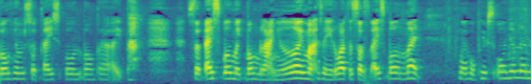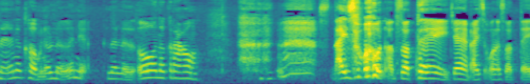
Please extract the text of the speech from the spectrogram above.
បងខ្ញុំសុទ្ធដៃស្បូនបងប្រើអីបាទសុទ្ធដៃស្បូនមិនបងម្លាញ់អើយម៉ាក់ស្រីរត់ទៅសុទ្ធដៃស្បូនមិនមើលរូបភាពស្បូនខ្ញុំនៅណានៅក្រោមនៅលើនេះនៅលើអូនៅក្រោមដៃស្បូនអត់សុទ្ធទេចាដៃស្បូនអត់សុទ្ធទេ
